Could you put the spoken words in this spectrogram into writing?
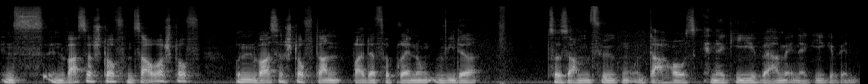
ins, in Wasserstoff und Sauerstoff und Wasserstoff dann bei der Verbrennung wieder zusammenfügen und daraus Energie, Wärmeenergie gewinnen.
